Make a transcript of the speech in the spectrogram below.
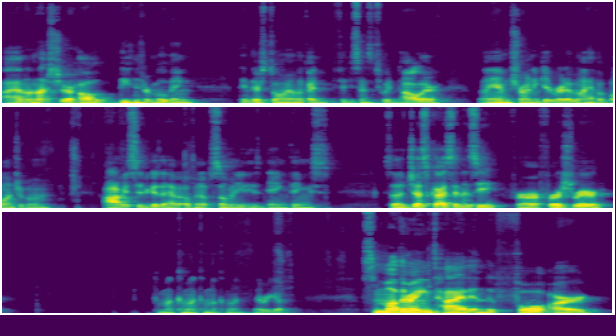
I'm not sure how these things are moving. I think they're still on like a 50 cents to a dollar. I am trying to get rid of them. I have a bunch of them, obviously, because I have opened up so many of these dang things. So just Jeskai Ascendancy for our first rare. Come on, come on, come on, come on. There we go. Smothering Tide in the full art.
